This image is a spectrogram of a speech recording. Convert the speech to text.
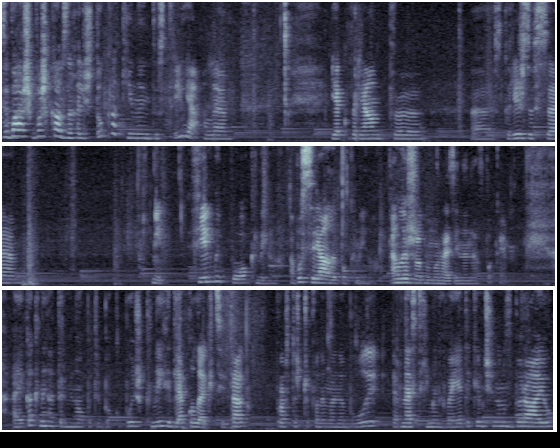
це важ, важка взагалі штука, кіноіндустрія, але як варіант, е, е, скоріш за все, ні, фільми по книгах або серіали по книгах, але в жодному разі не навпаки. А яка книга терміново потрібна? Купуєш книги для колекції, так? Просто щоб вони в мене були. Ернест Хімінгвей я таким чином збираю.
